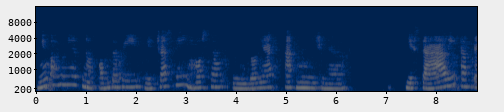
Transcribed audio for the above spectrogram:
V mimohniezdnom období je častým hostom v údoliach a v nížinách. Je stály a prehliezavý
